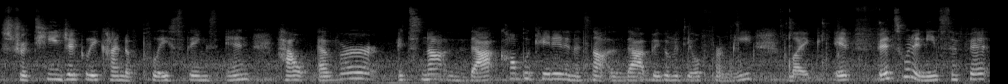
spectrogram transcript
strategically kind of place things in. However it's not that complicated and it's not that big of a deal for me. Like it fits what it needs to fit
